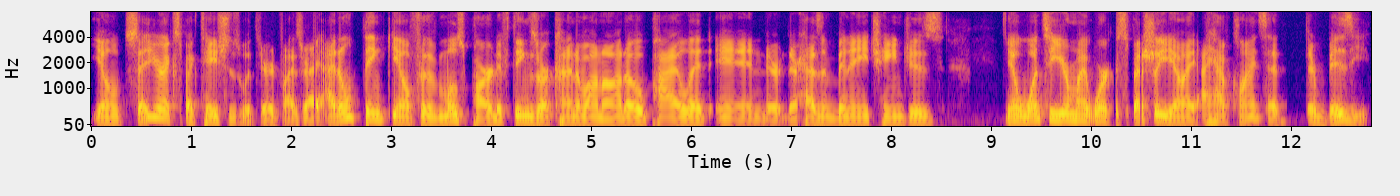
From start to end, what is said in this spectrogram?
you know, set your expectations with your advisor. I, I don't think, you know, for the most part, if things are kind of on autopilot and there there hasn't been any changes, you know, once a year might work. Especially, you know, I, I have clients that they're busy,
